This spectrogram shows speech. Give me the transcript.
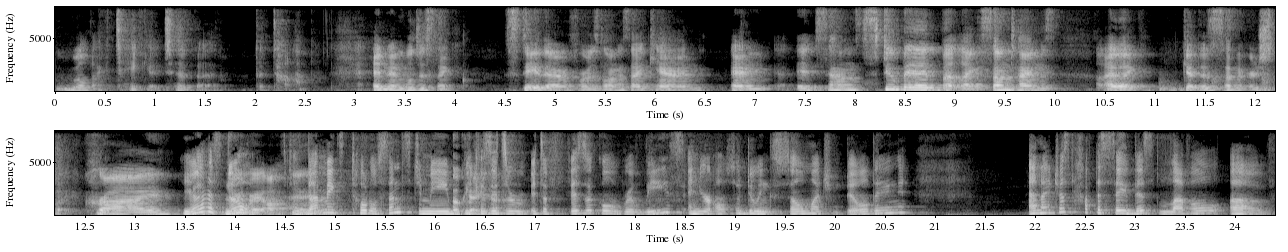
will like take it to the the top. And then we'll just like stay there for as long as I can. And it sounds stupid, but like sometimes I like get this sudden urge to like cry Yes. very, No. very often. That makes total sense to me Okay, because yeah. it's a it's a physical release and you're also doing so much building. And I just have to say this level of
